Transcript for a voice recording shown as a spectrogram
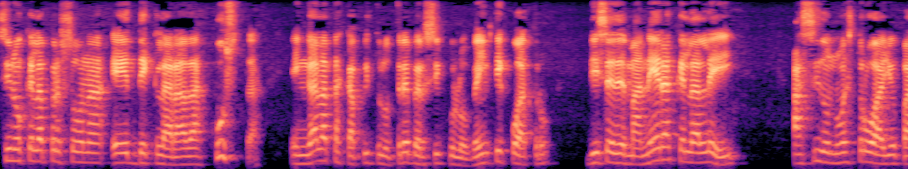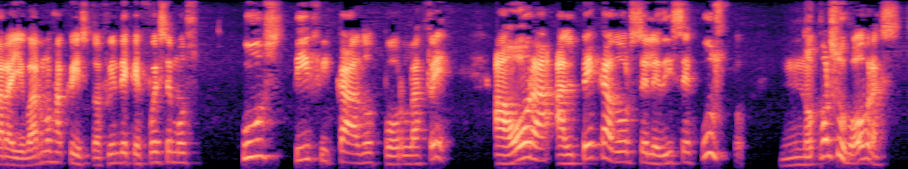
sino que la persona es declarada justa. En Gálatas capítulo 3, versículo 24, dice, de manera que la ley ha sido nuestro ayo para llevarnos a Cristo, a fin de que fuésemos justificados por la fe. Ahora al pecador se le dice justo, no por sus obras,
